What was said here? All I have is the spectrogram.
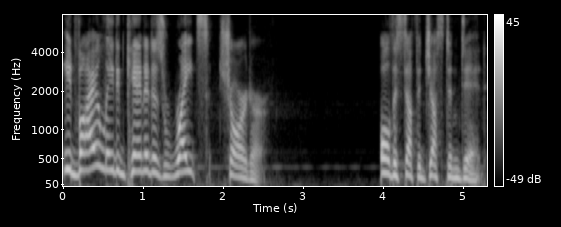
it violated Canada's rights charter. All the stuff that Justin did.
